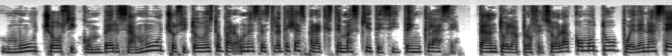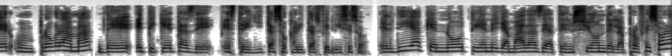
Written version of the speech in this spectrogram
mucho, si conversa mucho, si todo esto para unas estrategias para que esté más quietecita en clase tanto la profesora como tú pueden hacer un programa de etiquetas de estrellitas o caritas felices. El día que no tiene llamadas de atención de la profesora,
